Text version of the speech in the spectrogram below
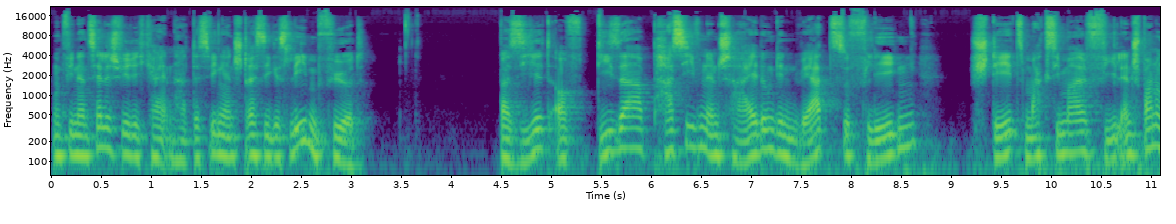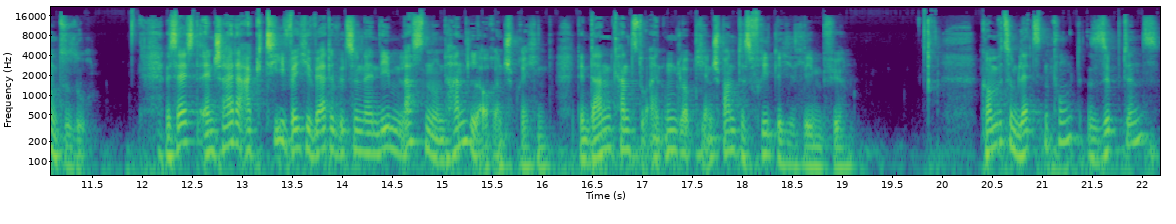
und finanzielle Schwierigkeiten hat, deswegen ein stressiges Leben führt basiert auf dieser passiven Entscheidung, den Wert zu pflegen, stets maximal viel Entspannung zu suchen. Das heißt, entscheide aktiv, welche Werte willst du in dein Leben lassen und handle auch entsprechend. Denn dann kannst du ein unglaublich entspanntes, friedliches Leben führen. Kommen wir zum letzten Punkt. Siebtens.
